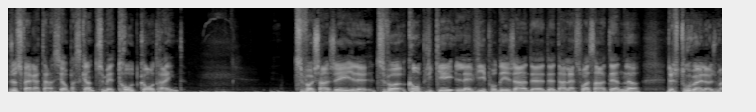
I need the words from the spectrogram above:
juste faire attention parce que quand tu mets trop de contraintes, tu vas changer, tu vas compliquer la vie pour des gens de, dans la soixantaine là, de se trouver un logement.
